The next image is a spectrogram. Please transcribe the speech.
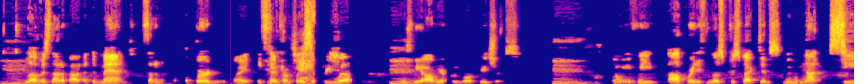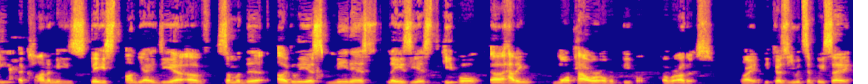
Mm. Love is not about a demand. It's not a burden, right? It's coming from a place of free will mm. we are. We are free will creatures. Mm. So if we operated from those perspectives, we would not see economies based on the idea of some of the ugliest, meanest, laziest people uh, having more power over people, over others, right? Because you would simply say,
